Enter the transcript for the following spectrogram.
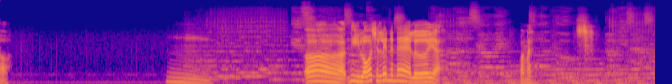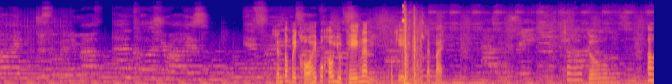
ต่อ อืมเออนี่ล้อฉันเล่นแน่ๆเลยอะ ฟังนะ ฉันต้องไปขอให้พวกเขาหยุดเพลงนั่น โอเค จัดไป Taco Oh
